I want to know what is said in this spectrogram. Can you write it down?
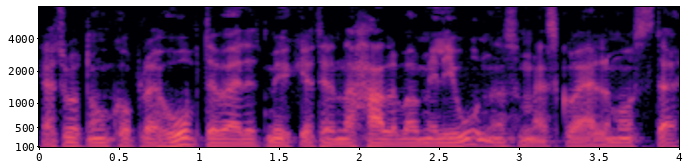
jag tror att hon kopplar ihop det väldigt mycket till den där halva miljonen som SKL måste,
